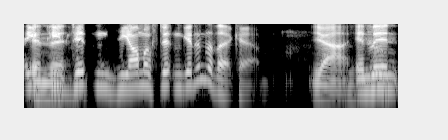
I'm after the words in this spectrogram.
He, And he didn't. He almost didn't get into that cab. Yeah, That's and true. then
